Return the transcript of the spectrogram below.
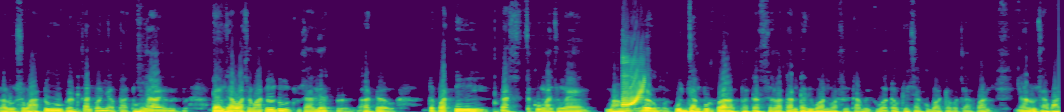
lalu suatu. Berarti kan banyak batunya. Dan sawah suatu itu saya lihat ada tepat di bekas cekungan sungai Mangu, eh, Kunjang Purba, batas selatan dari Wanwasu Tawiku atau Desa Kuba dapat 8 lalu sawah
